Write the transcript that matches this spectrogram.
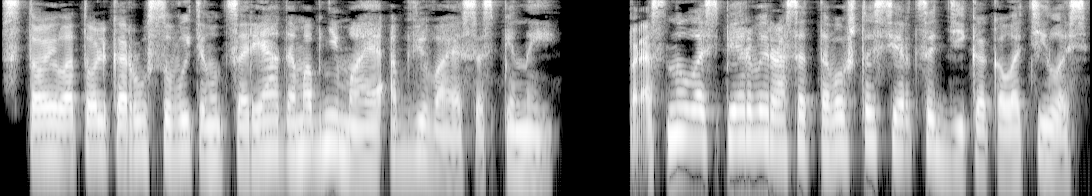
Стоило только Русу вытянуться рядом, обнимая, обвивая со спины. Проснулась первый раз от того, что сердце дико колотилось,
